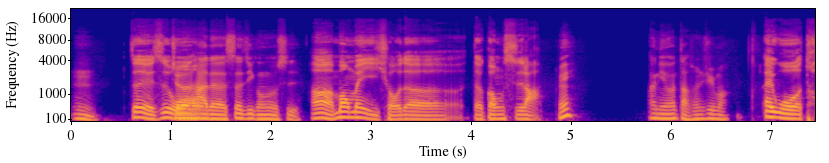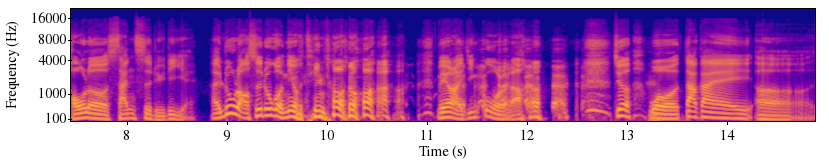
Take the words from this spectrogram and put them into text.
嗯，这也是我就是他的设计工作室啊梦寐以求的的公司啦。啊，你有打算去吗？哎、我投了三次履历，哎，哎，陆老师，如果你有听到的话，没有啦，已经过了啦。就我大概呃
